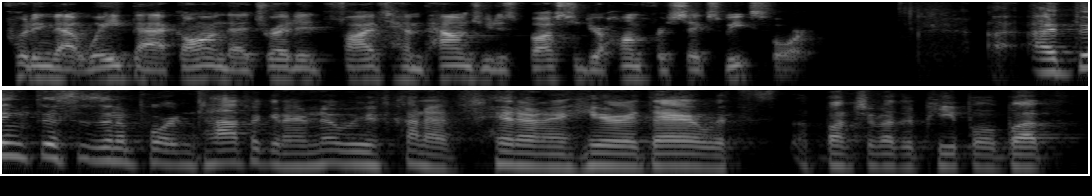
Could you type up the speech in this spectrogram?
putting that weight back on that dreaded five ten pounds you just busted your hump for six weeks for. I think this is an important topic, and I know we've kind of hit on it here or there with a bunch of other people, but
